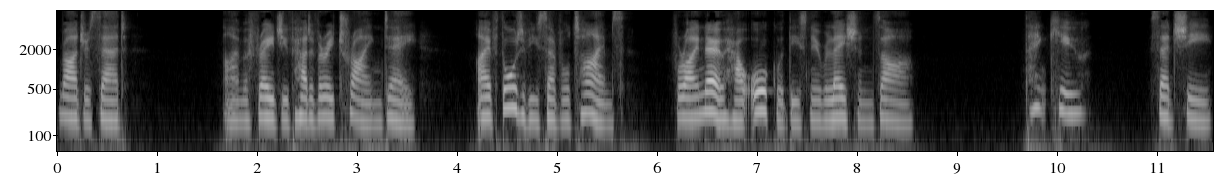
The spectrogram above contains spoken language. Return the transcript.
Roger said, "I'm afraid you've had a very trying day. I have thought of you several times, for I know how awkward these new relations are." "Thank you," said she,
